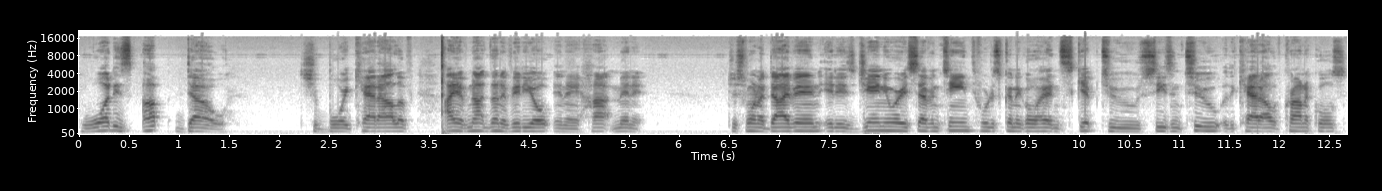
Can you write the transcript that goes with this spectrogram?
what is up, Dow? It's your boy Cat Olive. I have not done a video in a hot minute. Just want to dive in. It is January 17th. We're just going to go ahead and skip to season two of the Cat Olive Chronicles.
